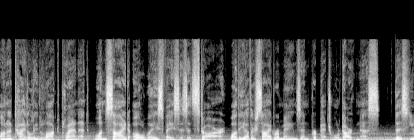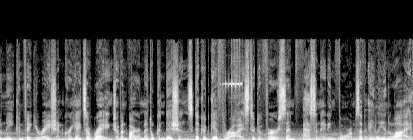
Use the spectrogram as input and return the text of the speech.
On a tidally locked planet, one side always faces its star, while the other side remains in perpetual darkness. This unique configuration creates a range of environmental conditions that could give rise to diverse and fascinating forms of alien life.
